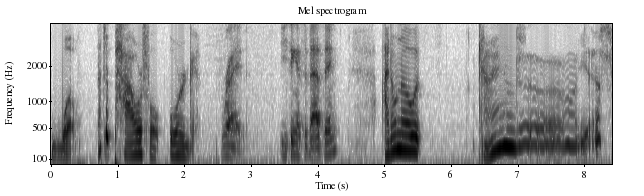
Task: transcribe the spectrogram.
Whoa, that's a powerful org. Right. You think it's a bad thing? I don't know. Kind of, yes,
